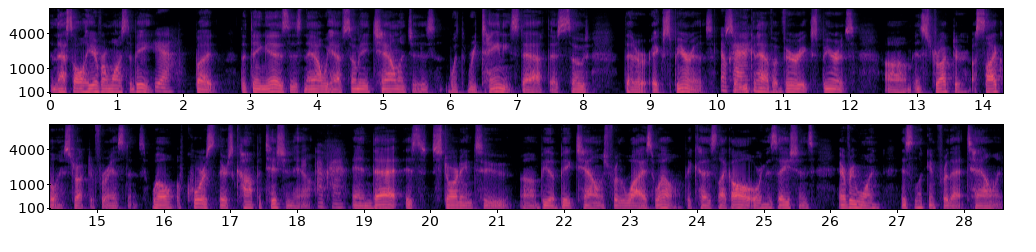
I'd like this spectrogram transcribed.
And that's all he ever wants to be. Yeah. But the thing is, is now we have so many challenges with retaining staff that's so that are experienced. Okay. So you can have a very experienced um, instructor, a cycle instructor, for instance. Well, of course, there's competition now, Okay. and that is starting to uh, be a big challenge for the Y as well, because like all organizations, everyone is looking for that talent.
